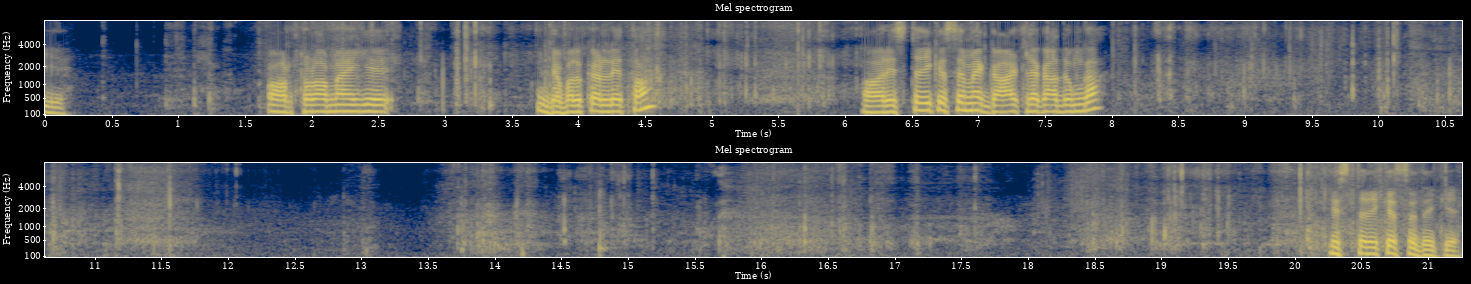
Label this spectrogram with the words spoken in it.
ये। और थोड़ा मैं ये डबल कर लेता हूँ। और इस तरीके से मैं गाठ लगा दूँगा। इस तरीके से देखिए।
